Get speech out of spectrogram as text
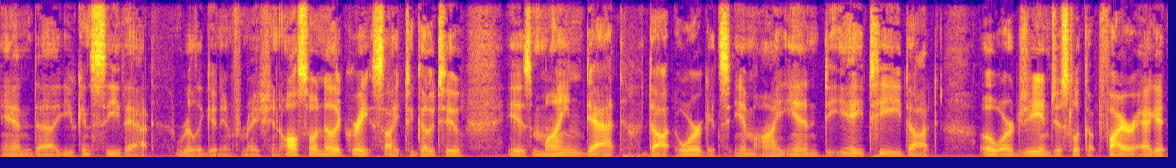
and uh, you can see that really good information. Also, another great site to go to is mindat.org. It's M I N D A T dot org and just look up fire agate.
